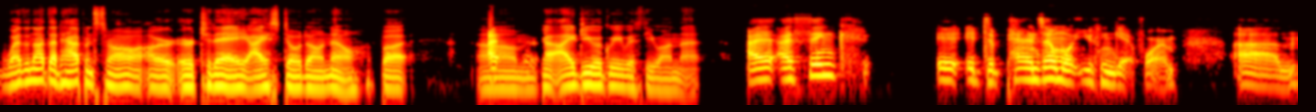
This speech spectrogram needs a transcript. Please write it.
whether or not that happens tomorrow or, or today, I still don't know. But um, I, I do agree with you on that. I, I think it, it depends on what you can get for him. Um,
